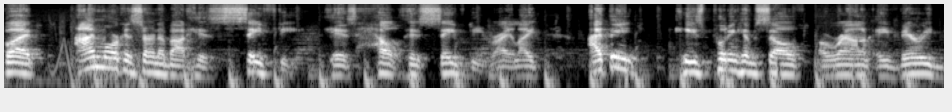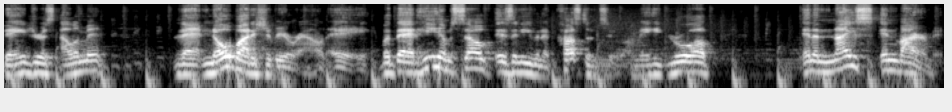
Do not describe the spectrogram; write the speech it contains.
but I'm more concerned about his safety, his health, his safety, right? Like, I think he's putting himself around a very dangerous element that nobody should be around, A, but that he himself isn't even accustomed to. I mean, he grew up in a nice environment,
